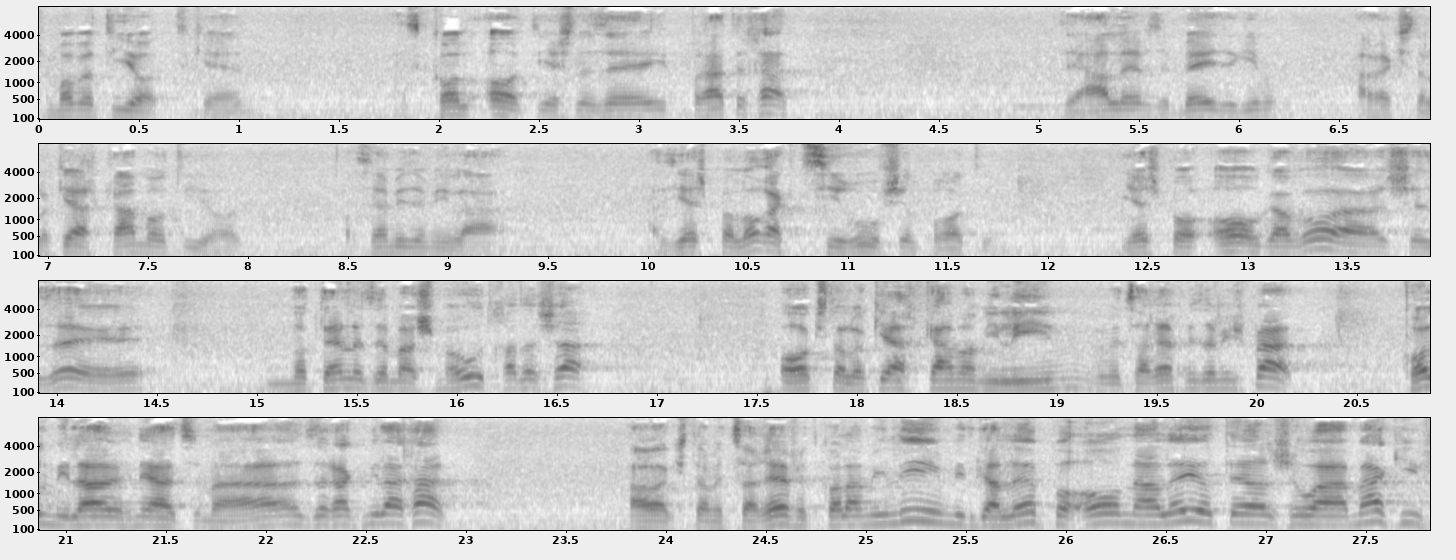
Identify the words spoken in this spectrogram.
כמו באותיות, כן? אז כל אות יש לזה פרט אחד. זה א', זה ב', זה ג', אבל כשאתה לוקח כמה אותיות, עושה מזה מילה, אז יש פה לא רק צירוף של פרוטים, יש פה אור גבוה שזה נותן לזה משמעות חדשה. או כשאתה לוקח כמה מילים ומצרף מזה משפט. כל מילה בפני עצמה זה רק מילה אחת. אבל כשאתה מצרף את כל המילים, מתגלה פה אור נעלה יותר שהוא המקיף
